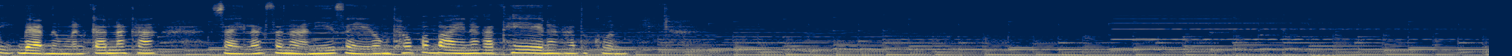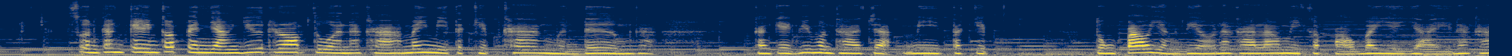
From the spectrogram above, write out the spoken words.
อีกแบบหนึ่งเหมือนกันนะคะ ใส่ลักษณะนี้ใส่รองเท้าผ้าใบนะคะเท่นะคะทุกคนส่วนกางเกงก็เป็นยางยืดรอบตัวนะคะ ไม่มีตะเข็บข้างเหมือนเดิมค่ะ กางเกงพี่มนทาจะมีตะเข็บ ตรงเป้าอย่างเดียวนะคะ แล้วมีกระเป๋าใบใหญ่ ๆ นะคะ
